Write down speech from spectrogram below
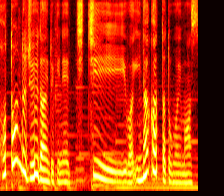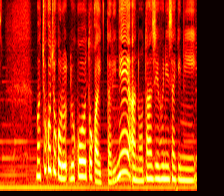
ほとんど10代の時ね父はいなかったと思います。まあ、ちょこちょこ旅行とか行ったりねあの単身赴任先に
